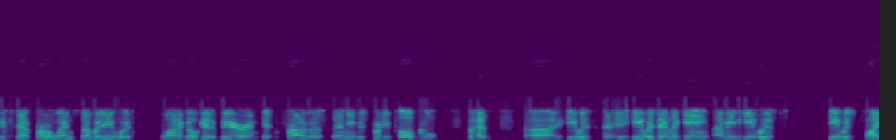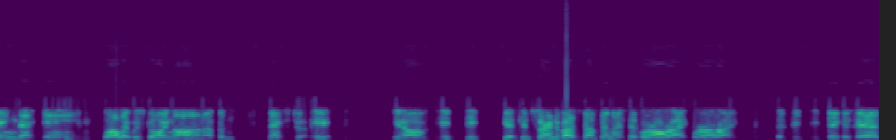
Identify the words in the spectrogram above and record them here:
except for when somebody would want to go get a beer and get in front of us. Then he was pretty vocal. But uh, he was he was in the game. I mean, he was he was playing that game while it was going on up and next to him. He, you know, he he get concerned about something. I said, "We're all right. We're all right." He'd, he'd take his head,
